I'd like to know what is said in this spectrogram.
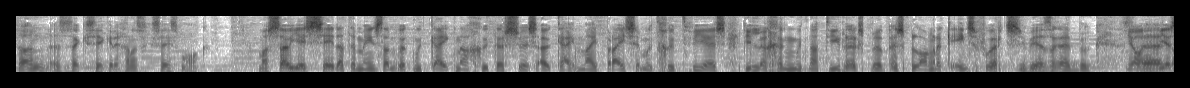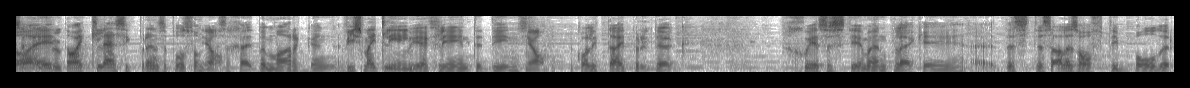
dan is ek seker jy gaan 'n sukses maak. Maar sou jy sê dat 'n mens dan ook moet kyk na goeder soos okay, my pryse moet goed wees, die ligging moet natuurlik is, is belangrik ensovoorts. Die besigheidboek. Ja, die besigheidboek. Daai classic principles van ja. besigheid, bemarking, wie's my kliënt, goeie kliënte diens, ja. kwaliteit produk, goeie stelsels in plek hê. Uh, dis dis alles of die bolder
